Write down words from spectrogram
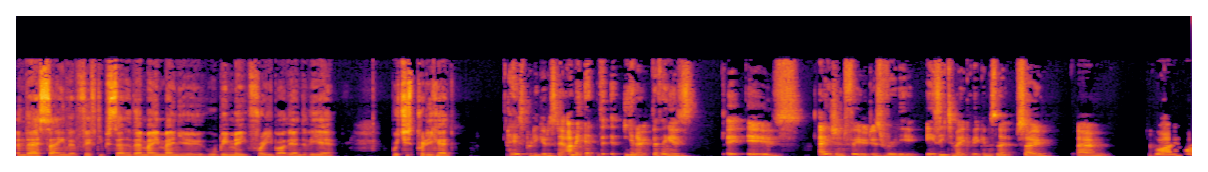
and they're saying that fifty percent of their main menu will be meat free by the end of the year, which is pretty good. It is pretty good, isn't it? I mean, it, it- you know, the thing is, it, it is Asian food is really easy to make vegan, isn't it? So um, why? why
